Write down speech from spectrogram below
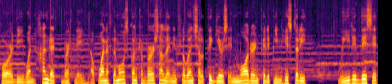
for the 100th birthday of one of the most controversial and influential figures in modern Philippine history, we revisit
